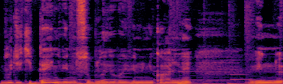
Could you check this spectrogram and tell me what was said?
будь-який день він особливий, він унікальний, він е,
